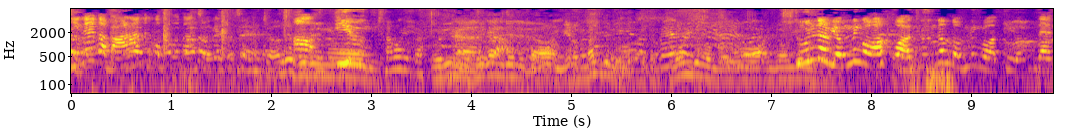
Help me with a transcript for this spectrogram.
니네가 말하는 것보단 저게 더 재밌어. 아, 이응. 우리는 그가 안 되니까 만들이 좋은 점은 뭐고 안 좋은 좋은 점이 없는 것 같고, 안 좋은 점도 없는 것 같아요. 네.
